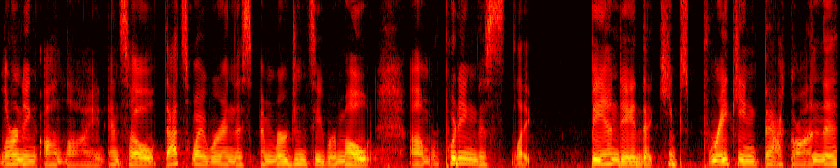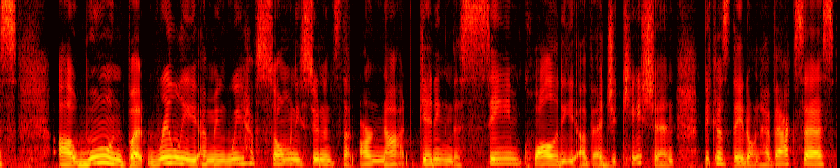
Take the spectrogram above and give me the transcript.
learning online. And so that's why we're in this emergency remote. Um, we're putting this like band-aid that keeps breaking back on this uh, wound, but really, I mean, we have so many students that are not getting the same quality of education because they don't have access,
